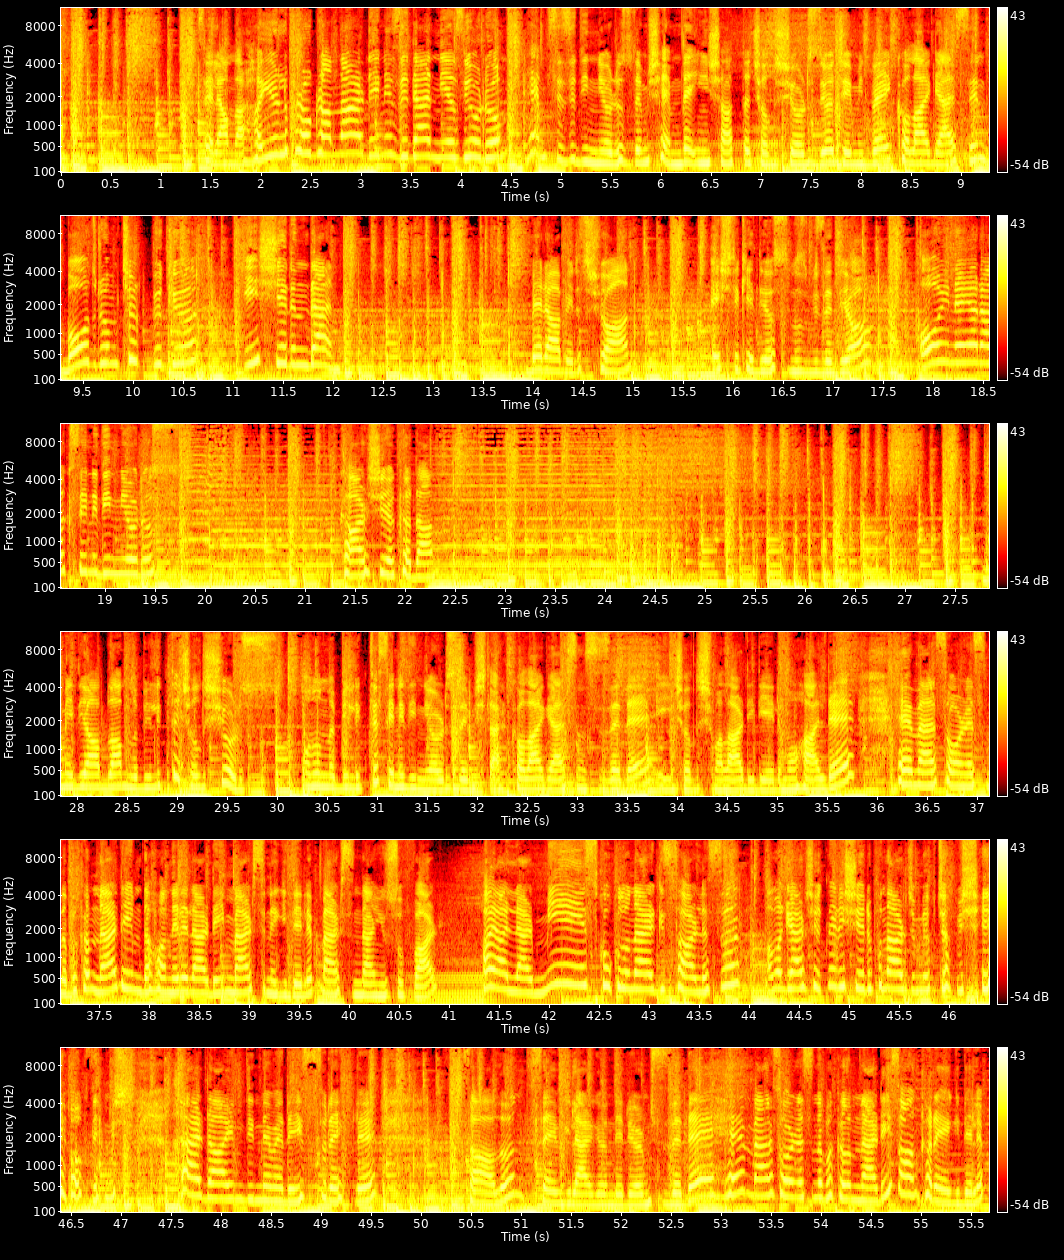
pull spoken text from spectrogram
Selamlar. Hayırlı programlar Denizli'den yazıyorum. Hem sizi dinliyoruz demiş hem de inşaatta çalışıyoruz diyor Cemil Bey. Kolay gelsin. Bodrum Türk Bükü iş yerinden beraberiz şu an. Eşlik ediyorsunuz bize diyor. Oynayarak seni dinliyoruz. Karşıyaka'dan Medya ablamla birlikte çalışıyoruz. Onunla birlikte seni dinliyoruz demişler. Kolay gelsin size de. İyi çalışmalar dileyelim o halde. Hemen sonrasında bakalım neredeyim daha nerelerdeyim Mersin'e gidelim. Mersin'den Yusuf var. Hayaller mis kokulu nergis tarlası ama gerçekler iş yeri Pınar'cığım yapacak bir şey yok demiş. Her daim dinlemedeyiz sürekli. Sağ olun sevgiler gönderiyorum size de. Hemen sonrasında bakalım neredeyiz Ankara'ya gidelim.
